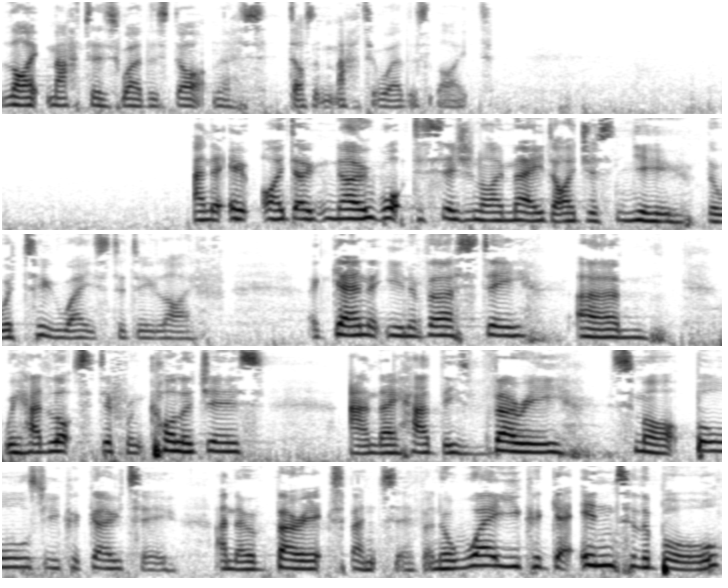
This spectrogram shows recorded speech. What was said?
Light matters where there's darkness. It doesn't matter where there's light. And it, I don't know what decision I made. I just knew there were two ways to do life. Again, at university, um, we had lots of different colleges and they had these very smart balls you could go to, and they were very expensive. And a way you could get into the ball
